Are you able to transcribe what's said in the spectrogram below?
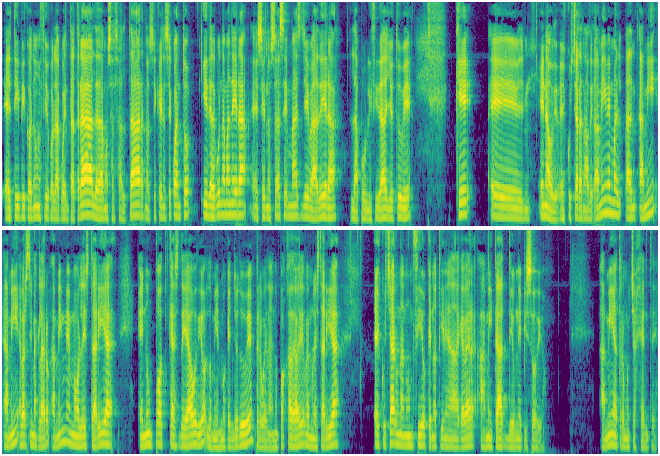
el típico anuncio con la cuenta atrás, le damos a saltar, no sé qué, no sé cuánto, y de alguna manera eh, se nos hace más llevadera la publicidad de YouTube que eh, en audio, escuchar en audio. A mí, me, a, mí, a mí, a ver si me aclaro, a mí me molestaría en un podcast de audio, lo mismo que en YouTube, pero bueno, en un podcast de audio me molestaría escuchar un anuncio que no tiene nada que ver a mitad de un episodio a mí a mucha gente.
